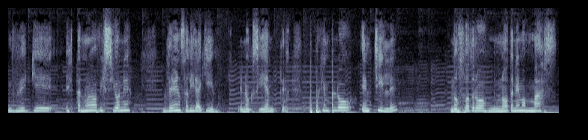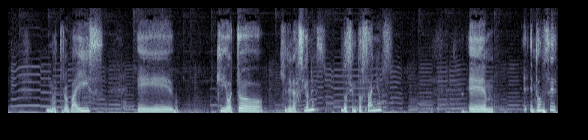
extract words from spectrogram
de que estas nuevas visiones deben salir aquí, en Occidente. Por ejemplo, en Chile, nosotros no tenemos más nuestro país eh, que ocho generaciones, 200 años. Em, entonces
